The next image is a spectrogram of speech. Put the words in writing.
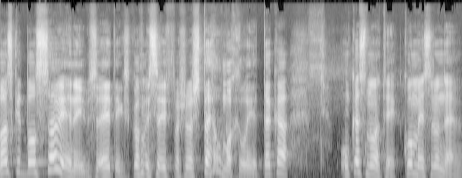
Basketbola savienības ētikas komisijas par šo Štelmacha lietu. Un kas notiek? Ko mēs runājam?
